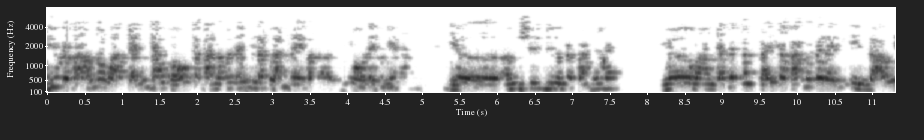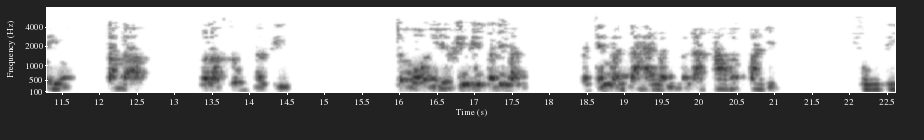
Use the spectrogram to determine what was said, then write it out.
nếu các bạn không có hoàn cảnh đau khổ, các bạn đâu có đến với đất lành này và ngồi đây nghe nhờ ân sư đưa các bạn đến đây. Nhờ hoàn cảnh đất thúc đẩy, các bạn mới tới đây tìm đạo hiểu tâm đạo. Và lập luôn nơi kia tu bổ như sự khiếm khuyết của chính mình. Và chính mình đã hại mình và đã hao hết quan điểm. phương ti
